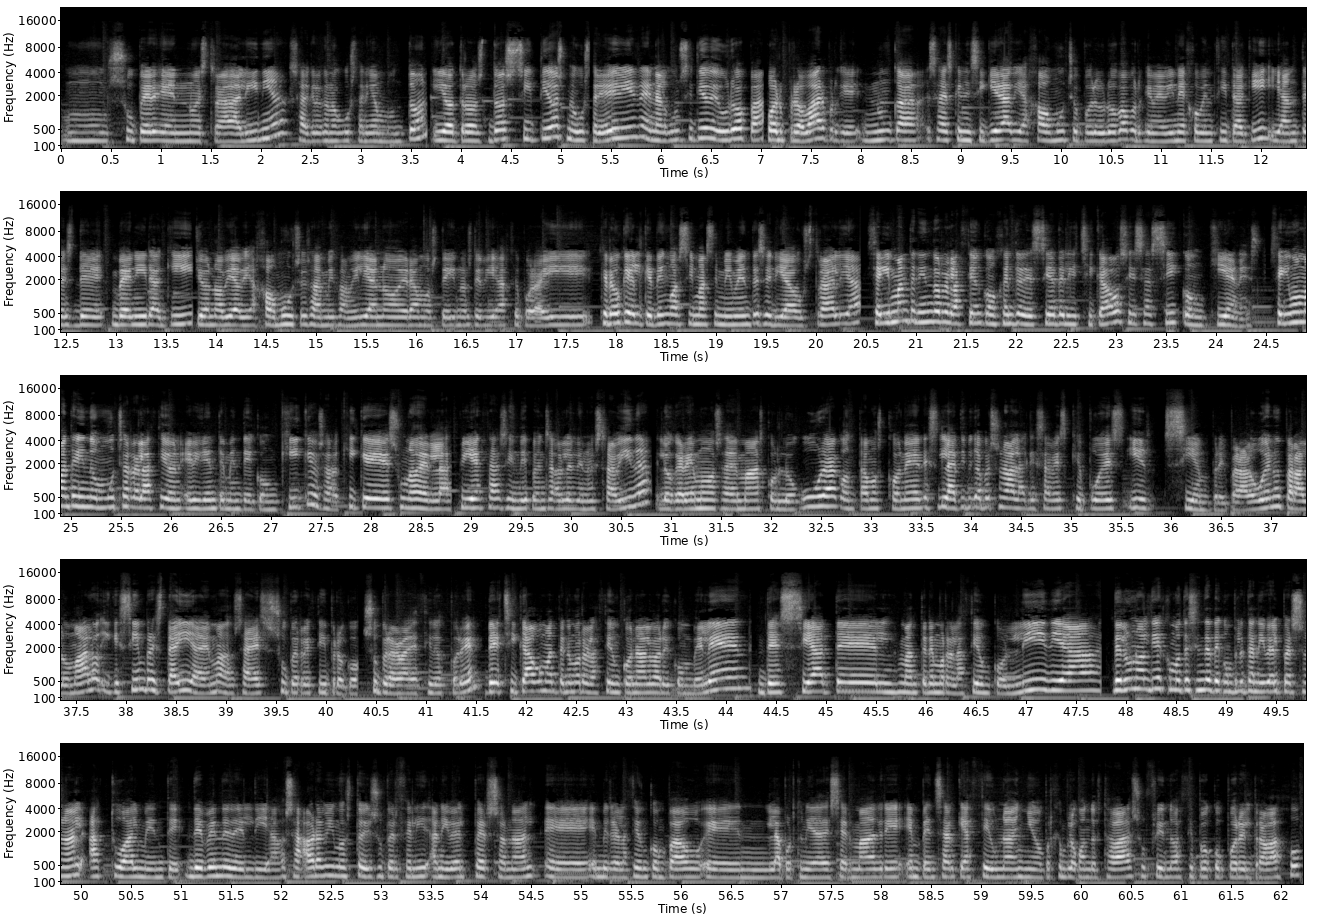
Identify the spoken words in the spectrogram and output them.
mm, súper en nuestra línea, o sea, creo que nos gustaría un montón. Y otros dos sitios, me gustaría vivir en algún sitio de Europa por probar, porque nunca, sabes que ni siquiera viajado mucho por Europa porque me vine jovencita aquí y antes de venir aquí yo no había viajado mucho, o sea, en mi familia no éramos de irnos de viaje por ahí. Creo que el que tengo así más en mi mente sería Australia. Seguir manteniendo relación con gente de Seattle y Chicago, si es así, ¿con quiénes? Seguimos manteniendo mucha relación evidentemente con Kike, o sea, Kike es una de las piezas indispensables de nuestra vida. Lo queremos además con locura, contamos con él. Es la típica persona a la que sabes que puedes ir siempre, para lo bueno y para lo malo y que siempre está ahí además, o sea, es súper recíproco, súper agradecidos por él. De Chicago mantenemos relación con Álvaro y con Belén. De Seattle mantenemos relación con Lidia. Del 1 al 10, ¿cómo te sientes de completa a nivel personal actualmente? Depende del día. O sea, ahora mismo estoy súper feliz a nivel personal eh, en mi relación con Pau, en la oportunidad de ser madre, en pensar que hace un año, por ejemplo, cuando estaba sufriendo hace poco por el trabajo,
